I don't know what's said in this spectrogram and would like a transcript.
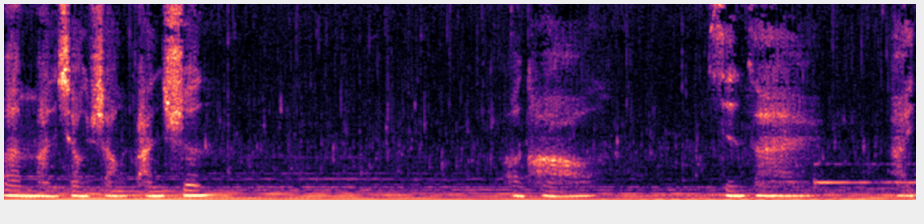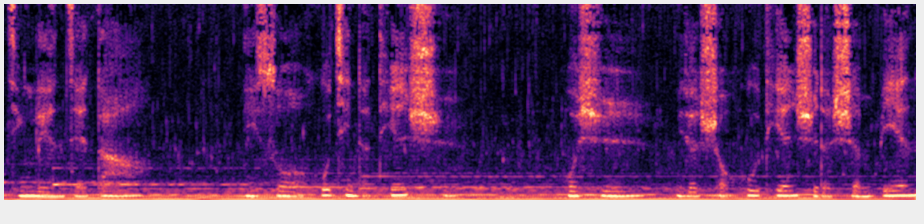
慢慢向上攀升。好，现在它已经连接到你所呼请的天使，或是你的守护天使的身边。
